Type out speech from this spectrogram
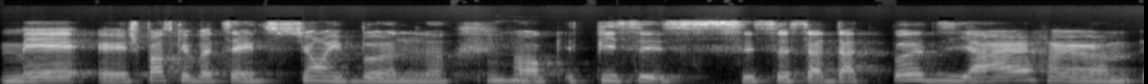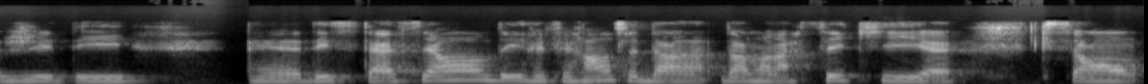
mais je pense que votre intuition est bonne. Là. Mm-hmm. Donc, puis c'est, ça, ça date pas d'hier. j'ai des des citations, des références dans, dans mon article qui, qui sont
